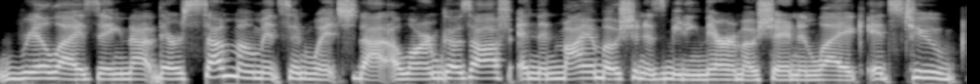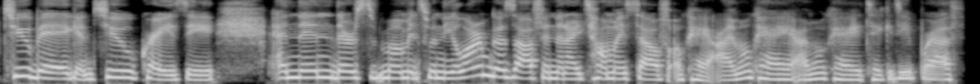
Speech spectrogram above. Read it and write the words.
realizing that there's some moments in which that alarm goes off and then my emotion is meeting their emotion and like it's too too big and too crazy. And then there's moments when the alarm goes off and then I tell myself okay I'm okay I'm okay take a deep breath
